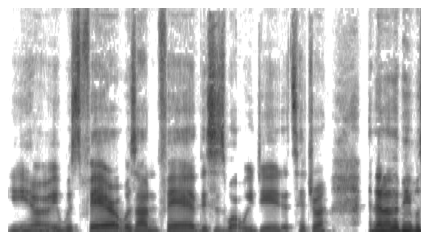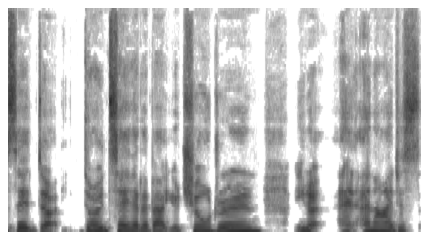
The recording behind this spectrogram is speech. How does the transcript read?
you know, it was fair, it was unfair, this is what we did, etc. And then other people said, "Don't- say that about your children, you know, and, and I just,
